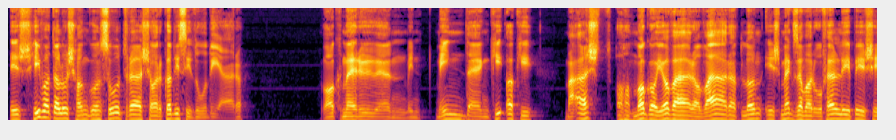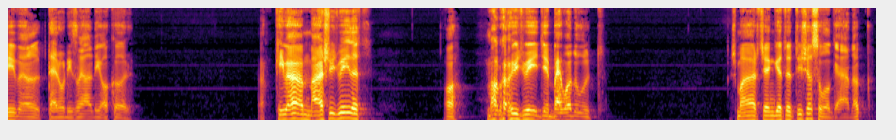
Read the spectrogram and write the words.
és hivatalos hangon szólt rá Sarkadi Szidódiára. Vakmerően, mint mindenki, aki mást a maga javára váratlan és megzavaró fellépésével terrorizálni akar. Kíván más ügyvédet? A maga ügyvédje bevadult. S már csengetett is a szolgának.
